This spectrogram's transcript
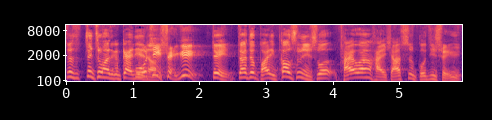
这是最重要的一个概念。国际水域，对，他就把你告诉你说，台湾海峡是国际水域，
